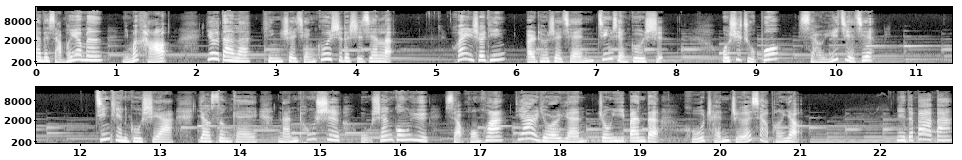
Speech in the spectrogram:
爱的小朋友们，你们好！又到了听睡前故事的时间了，欢迎收听儿童睡前精选故事，我是主播小鱼姐姐。今天的故事呀，要送给南通市武山公寓小红花第二幼儿园中一班的胡晨哲小朋友。你的爸爸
